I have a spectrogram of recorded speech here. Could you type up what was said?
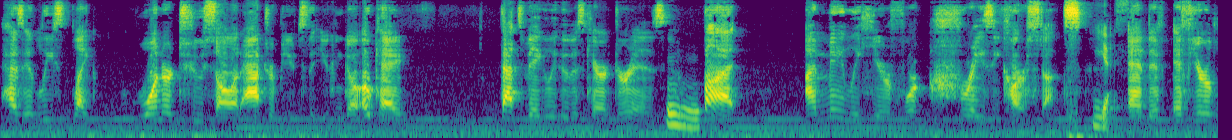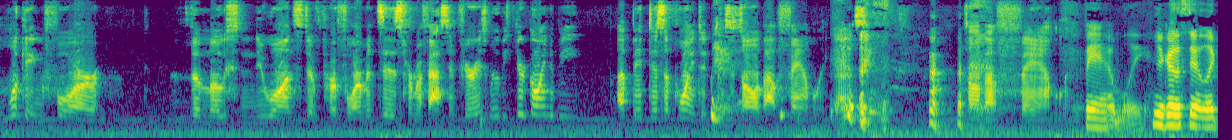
has at least like one or two solid attributes that you can go, okay, that's vaguely who this character is. Mm-hmm. But I'm mainly here for crazy car stunts. Yes. And if, if you're looking for the most nuanced of performances from a Fast and Furious movie, you're going to be a bit disappointed because it's all about family, guys. it's all about family. Family. You got to say it like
